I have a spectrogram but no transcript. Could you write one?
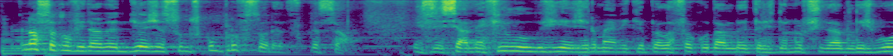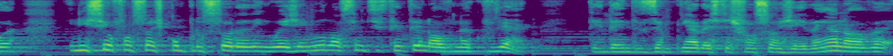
A nossa convidada de hoje assume-se como professora de vocação. Licenciada em Filologia Germânica pela Faculdade de Letras da Universidade de Lisboa, iniciou funções como professora de inglês em 1979 na Covilhã, tendo desempenhado estas funções em Idanha Nova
